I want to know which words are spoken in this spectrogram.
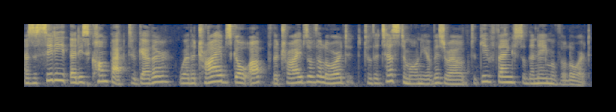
as a city that is compact together, where the tribes go up, the tribes of the Lord, to the testimony of Israel, to give thanks to the name of the Lord.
